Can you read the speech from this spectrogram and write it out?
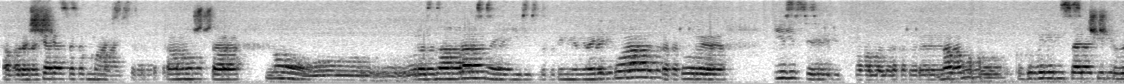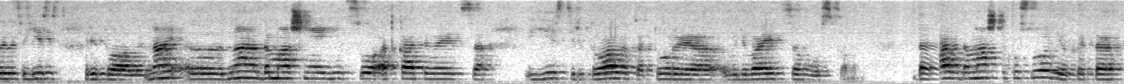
обращаться к мастеру, потому что ну, разнообразные есть вот именно ритуалы, которые есть ритуалы, которые на воду, как говорится, отчитываются, есть ритуалы на, э, на домашнее яйцо откатывается, есть ритуалы, которые выливаются воском. Да, в домашних условиях это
